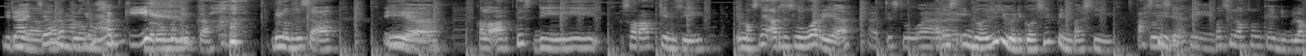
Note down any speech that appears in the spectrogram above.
Iya, dirajam karena belum maki-maki. baru menikah. Belum besar iya, Iya. kalau artis disorakin sih. Ya, maksudnya artis luar ya. Artis luar. Artis Indo aja juga digosipin pasti. Pasti deh. Gosipin. pasti langsung kayak dibilang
